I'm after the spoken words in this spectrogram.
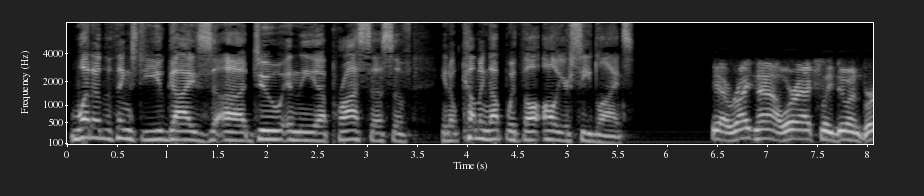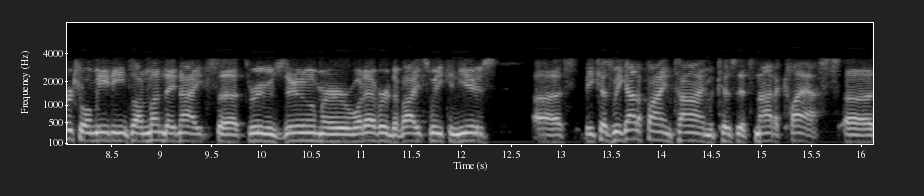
what other things do you guys uh, do in the uh, process of you know coming up with all, all, your seed lines? Yeah, right now we're actually doing virtual meetings on Monday nights uh, through Zoom or whatever device we can use uh, because we got to find time because it's not a class uh,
